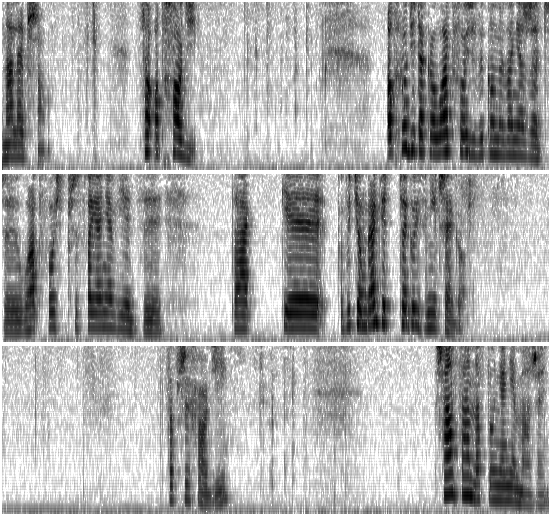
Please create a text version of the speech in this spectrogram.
na lepszą. Co odchodzi? Odchodzi taka łatwość wykonywania rzeczy, łatwość przyswajania wiedzy, takie wyciąganie czegoś z niczego. Co przychodzi? Szansa na spełnianie marzeń.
